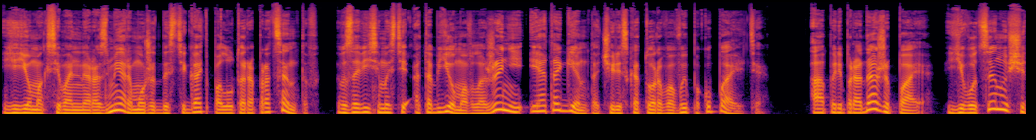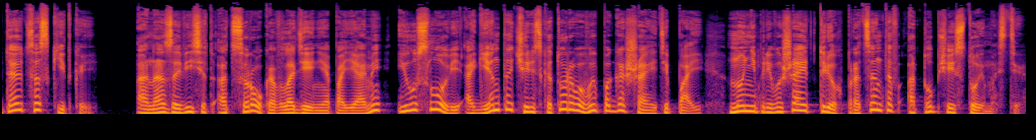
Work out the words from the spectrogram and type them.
Ее максимальный размер может достигать полутора процентов, в зависимости от объема вложений и от агента, через которого вы покупаете. А при продаже пая его цену считают со скидкой. Она зависит от срока владения паями и условий агента, через которого вы погашаете пай, но не превышает 3% от общей стоимости.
